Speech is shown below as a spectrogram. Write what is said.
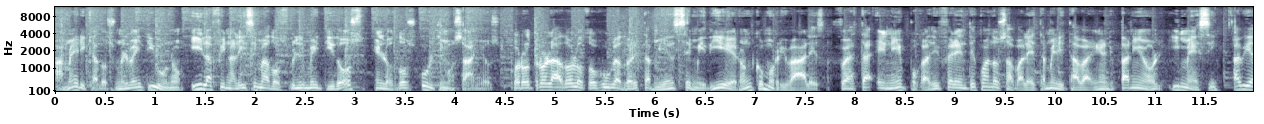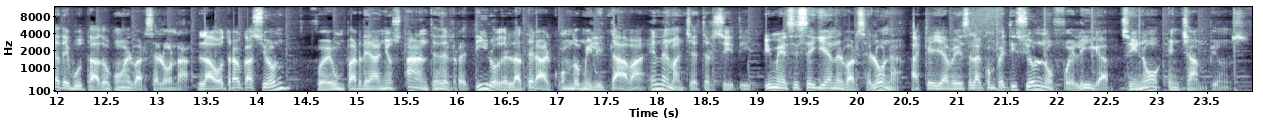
América 2021 y la finalísima 2022 en los dos últimos años. Por otro lado, los dos jugadores también se midieron como rivales. Fue hasta en épocas diferentes cuando Zabaleta militaba en el Español y Messi había debutado con el Barcelona. La otra ocasión fue un par de años antes del retiro del lateral cuando militaba en el Manchester City y Messi seguía en el Barcelona. Aquella vez la competición no fue liga, sino en Champions.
